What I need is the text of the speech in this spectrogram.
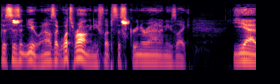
This isn't you." And I was like, "What's wrong?" And he flips the screen around and he's like. Yeah,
